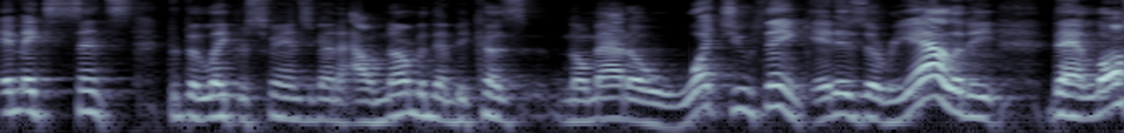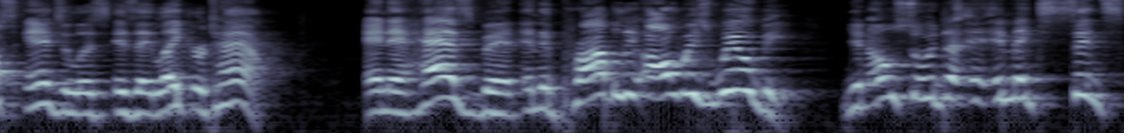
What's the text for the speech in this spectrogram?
it makes sense that the Lakers fans are going to outnumber them because no matter what you think, it is a reality that Los Angeles is a Laker town, and it has been, and it probably always will be. You know, so it, it makes sense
